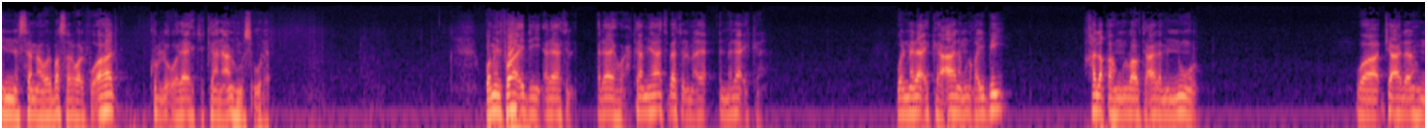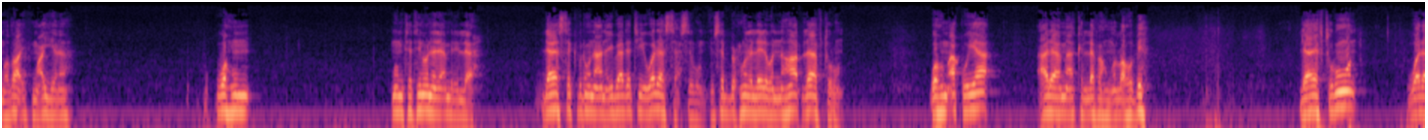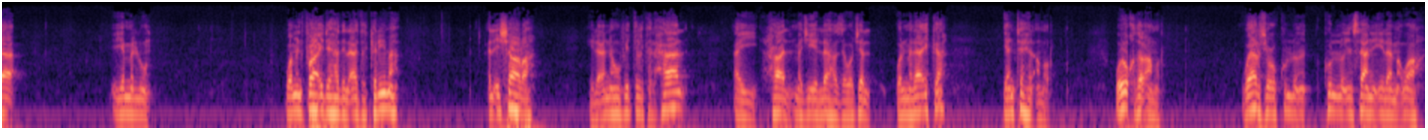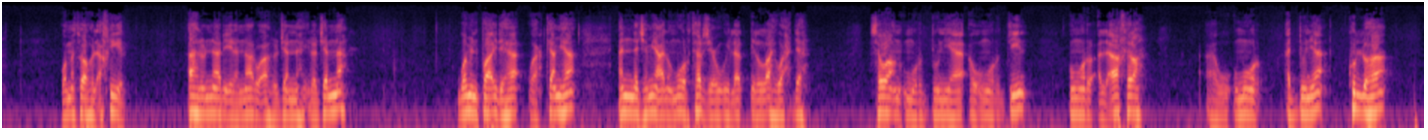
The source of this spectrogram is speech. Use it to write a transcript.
إن السمع والبصر والفؤاد كل أولئك كان عنه مسؤولا. ومن فوائد الآيات الآية وأحكامها إثبات الملائكة. والملائكة عالم غيبي خلقهم الله تعالى من نور وجعل لهم وظائف معينة وهم ممتثلون لأمر الله. لا يستكبرون عن عبادته ولا يستحسرون. يسبحون الليل والنهار لا يفترون. وهم أقوياء على ما كلفهم الله به. لا يفترون ولا يملون. ومن فوائد هذه الآية الكريمة الإشارة إلى أنه في تلك الحال أي حال مجيء الله عز وجل والملائكة ينتهي الأمر ويقضى الأمر ويرجع كل كل إنسان إلى مأواه ومثواه الأخير أهل النار إلى النار وأهل الجنة إلى الجنة. ومن فوائدها وأحكامها أن جميع الأمور ترجع إلى إلى الله وحده سواء أمور الدنيا أو أمور الدين أمور الآخرة أو أمور الدنيا كلها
